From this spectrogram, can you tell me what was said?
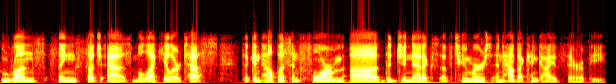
who runs things such as molecular tests that can help us inform uh, the genetics of tumors and how that can guide therapy.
